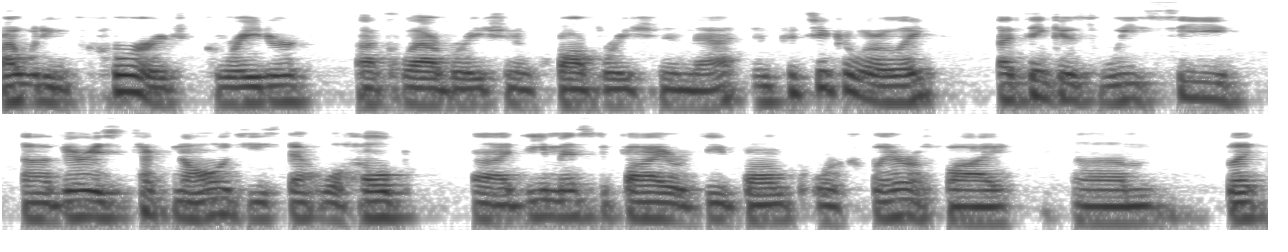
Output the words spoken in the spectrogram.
I would encourage greater uh, collaboration and cooperation in that, and particularly I think as we see uh, various technologies that will help uh, demystify or debunk or clarify. Um, but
